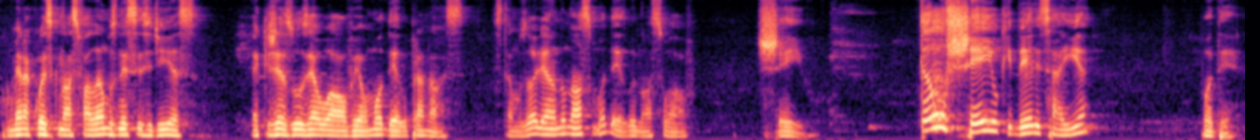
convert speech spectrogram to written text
A primeira coisa que nós falamos nesses dias é que Jesus é o alvo e é o modelo para nós. Estamos olhando o nosso modelo, o nosso alvo. Cheio. Tão cheio que dele saía poder.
